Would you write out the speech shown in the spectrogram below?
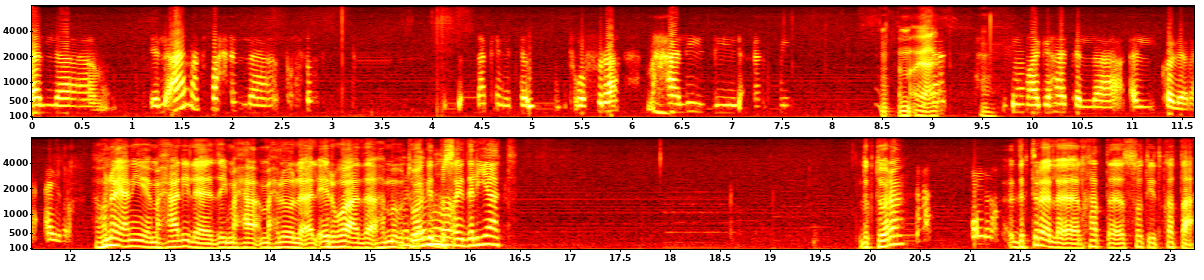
ال- الآن أصبح ال- لكن متوفرة محاليل يعني لمواجهة ال- الكوليرا. أيوة. هنا يعني محاليل زي مح- محلول الإرواء ذا متواجد. بالصيدليات دكتورة؟ أيوة. دكتورة ال- الخط الصوت يتقطع.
